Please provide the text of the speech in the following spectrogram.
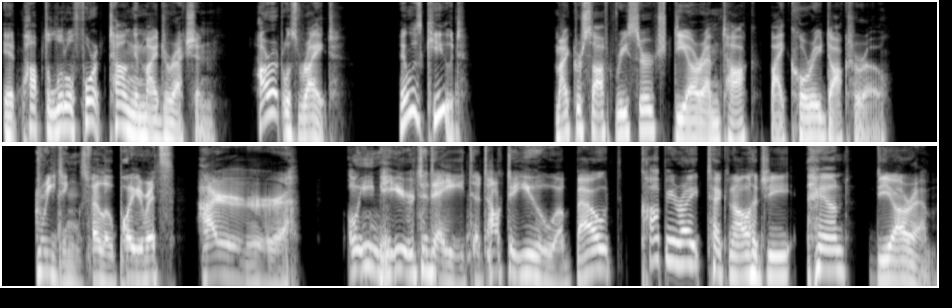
it popped a little forked tongue in my direction. Harriet was right. It was cute. Microsoft Research DRM Talk by Cory Doctorow. Greetings, fellow pirates. Har! I'm here today to talk to you about copyright technology, and DRM.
